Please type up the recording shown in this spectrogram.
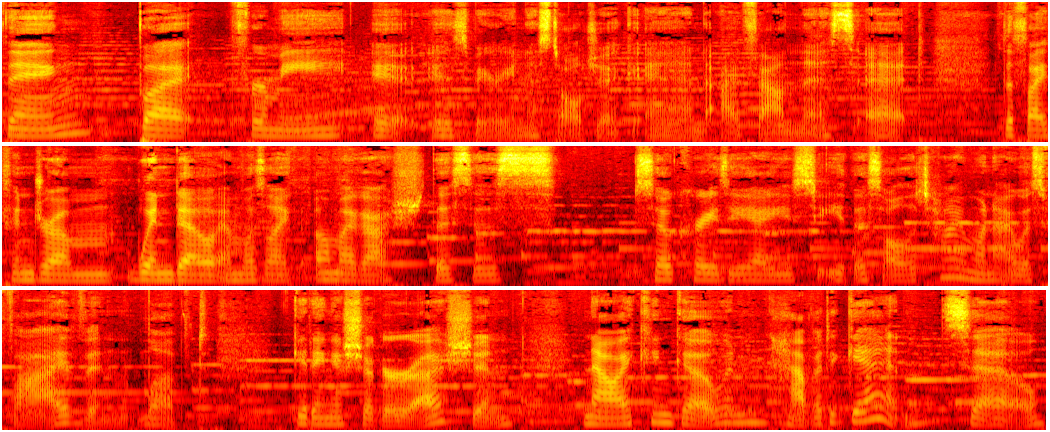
thing, but for me, it is very nostalgic. And I found this at the Fife and Drum window and was like, oh my gosh, this is so crazy. I used to eat this all the time when I was five and loved getting a sugar rush, and now I can go and have it again. So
